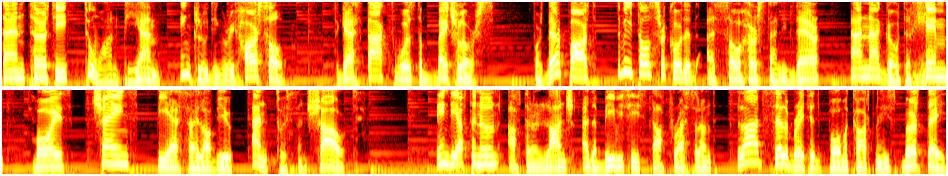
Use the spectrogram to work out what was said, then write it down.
10.30 to 1 pm, including rehearsal. The guest act was The Bachelors. For their part, the Beatles recorded I Saw Her Standing There, Anna Go To Him, Boys, Chains, P.S. I Love You, and Twist and Shout. In the afternoon, after a lunch at the BBC staff restaurant, the lads celebrated Paul McCartney's birthday.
